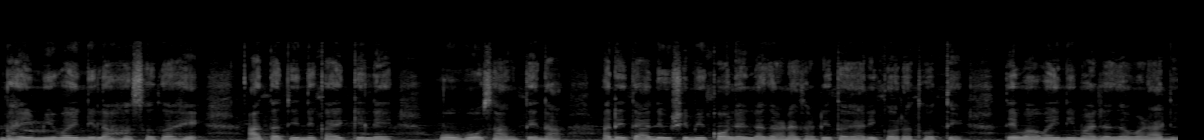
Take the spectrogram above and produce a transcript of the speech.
भाई मी वहिनीला हसत आहे. आता तिने काय केले? हो हो सांगते ना. अरे त्या दिवशी मी कॉलेजला जाण्यासाठी तयारी करत होते. तेव्हा वहिनी माझ्याजवळ आली.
